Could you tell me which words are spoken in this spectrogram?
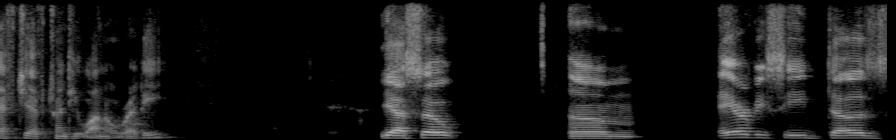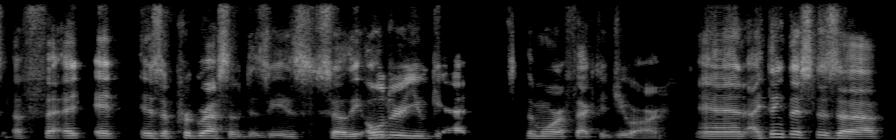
FGF21 already? Yeah. So um, ARVC does affect, it, it is a progressive disease. So the hmm. older you get, the more affected you are. And I think this is a,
